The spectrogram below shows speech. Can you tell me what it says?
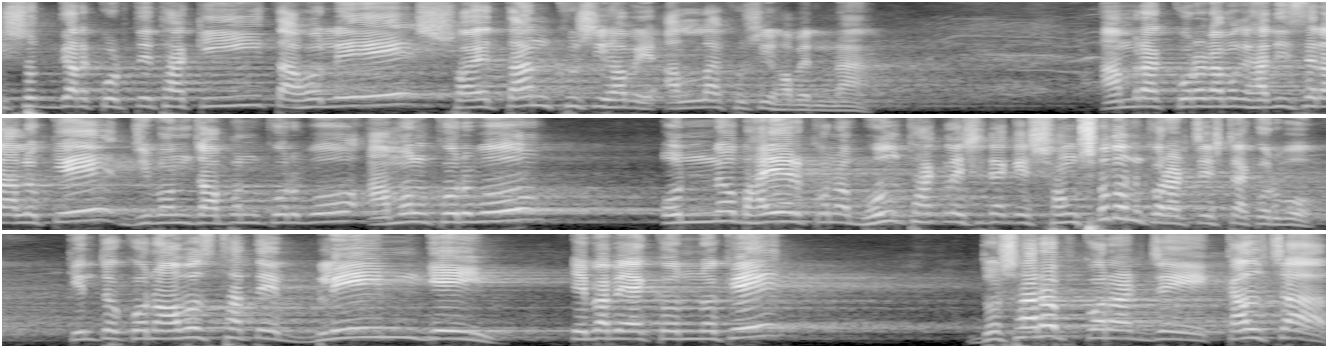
বিষোদ্গার করতে থাকি, তাহলে শয়তান খুশি হবে, আল্লাহ খুশি হবেন না। আমরা কোরআন এবং হাদিসের আলোকে জীবন যাপন করব, আমল করব অন্য ভাইয়ের কোনো ভুল থাকলে সেটাকে সংশোধন করার চেষ্টা করব। কিন্তু কোনো অবস্থাতে ব্লেম গেইম এভাবে এক অন্যকে দোষারোপ করার যে কালচার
